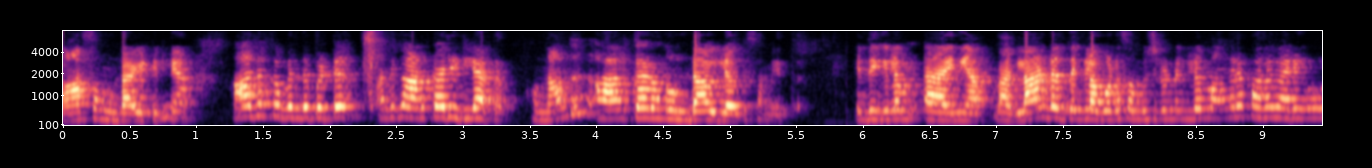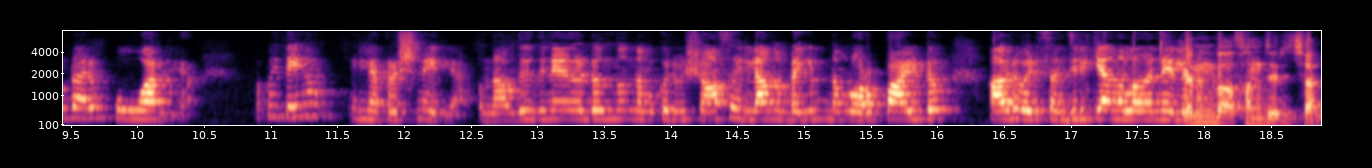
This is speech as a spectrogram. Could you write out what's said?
വാസം ഉണ്ടായിട്ടില്ല. അതൊക്കെ ബന്ധപ്പെട്ട് അധികം ആൾക്കാരില്ലാത്ത ഒന്നാമത് ആൾക്കാരൊന്നും ഉണ്ടാവില്ല ഒരു സമയത്ത്. എന്തെങ്കിലും ഇനി വല്ലാണ്ട് എന്തെങ്കിലും അപകടം സംഭവിച്ചിട്ടുണ്ടെങ്കിലും അങ്ങനെ പല കാര്യങ്ങളും കൊണ്ട് ആരും പോവാറില്ല. അപ്പൊ ഇദ്ദേഹം ഇല്ല പ്രശ്നമില്ല. ഒന്നാമത് ഇതിനോടൊന്നും നമുക്കൊരു വിശ്വാസം ഇല്ല എന്നുണ്ടെങ്കിൽ നമ്മൾ ഉറപ്പായിട്ടും ആ ഒരു വഴി സഞ്ചരിക്കുക എന്നുള്ളത് തന്നെയല്ലേ എന്താ സഞ്ചരിച്ചാൽ?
